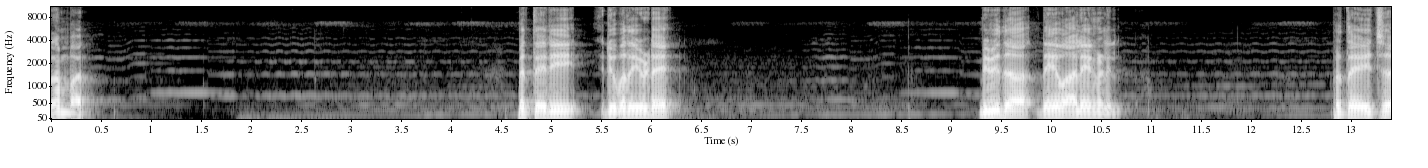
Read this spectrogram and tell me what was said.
റംബാൻ. ബത്തേരി രൂപതയുടെ വിവിധ ദേവാലയങ്ങളിൽ പ്രത്യേകിച്ച്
